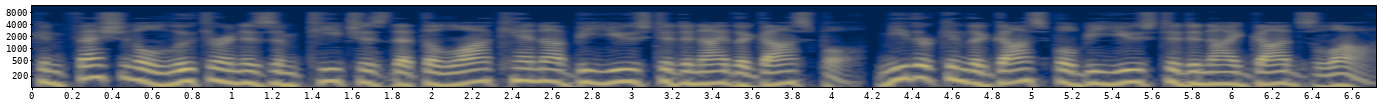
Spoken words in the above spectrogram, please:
Confessional Lutheranism teaches that the law cannot be used to deny the Gospel, neither can the Gospel be used to deny God's law.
